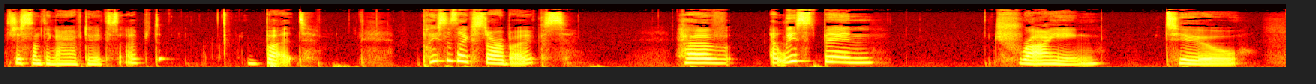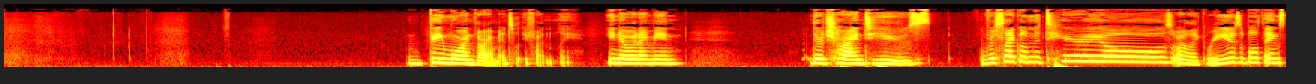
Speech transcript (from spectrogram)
it's just something I have to accept. But places like Starbucks have at least been trying to be more environmentally friendly. You know what I mean? they're trying to use recycled materials or like reusable things.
